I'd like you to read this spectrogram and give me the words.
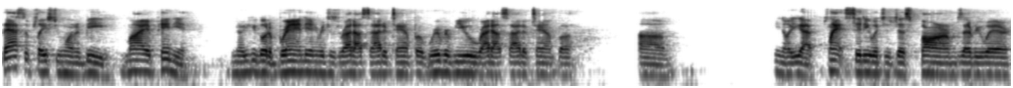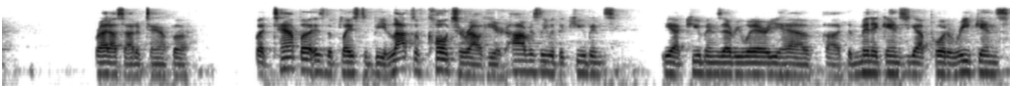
That's the place you want to be, my opinion. You know, you can go to Brandon, which is right outside of Tampa, Riverview, right outside of Tampa. Um, You know, you got Plant City, which is just farms everywhere, right outside of Tampa. But Tampa is the place to be. Lots of culture out here. Obviously, with the Cubans, you got Cubans everywhere. You have uh, Dominicans. You got Puerto Ricans.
